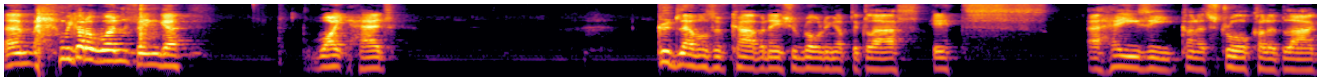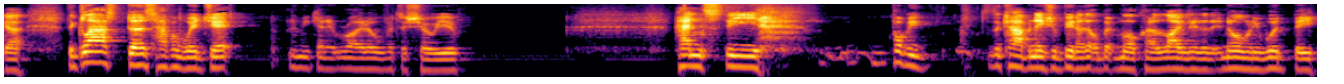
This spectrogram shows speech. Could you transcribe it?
Um, we got a one finger white head good levels of carbonation rolling up the glass. It's a hazy kind of straw coloured lager. The glass does have a widget. Let me get it right over to show you. Hence the probably the carbonation being a little bit more kind of lively than it normally would be.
